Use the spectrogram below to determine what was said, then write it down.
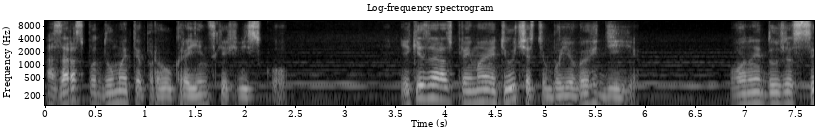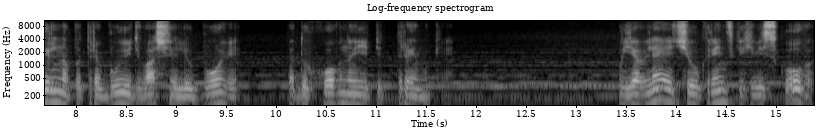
А зараз подумайте про українських військових, які зараз приймають участь у бойових діях. Вони дуже сильно потребують вашої любові та духовної підтримки. Уявляючи українських військових,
